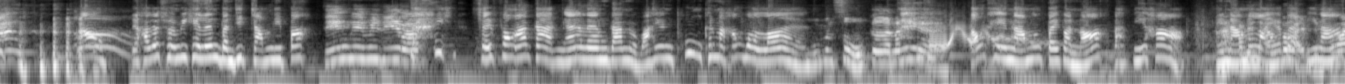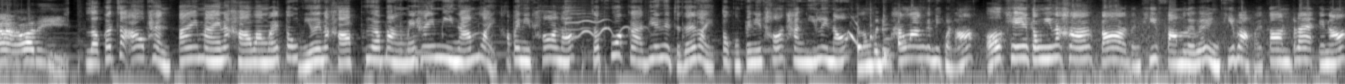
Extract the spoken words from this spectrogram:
มั้งเอ้าเดี๋ยวเขาจะชวนพี่เคเล่นบันจี้จัมป์ดีป่ะจริงนี่ไม่ดีหรอก ใช้ฟองอากาศไงแรงดันแบบว่าให้มันพุ่งขึ้นมาข้างบนเลยอู้มันสูงเกินนะเนี่ยต้องเทน้ำลงไปก่อนเนาะแบบนี้ค่ะให้น้ำมันไหลมาแบบนี้นะ ข้างล่างก็ดีเราก็จะเอาแผ่นป้ายไม้นะคะ วางไว้ตรงนี้เลยนะคะ เพื่อบังไม่ให้มีน้ำไหลเข้าไปในท่อเนาะเจ้าพวกการเดียนเนี่ยจะได้ไหลตกลงไปในท่อทางนี้เลยเนาะลองไปดูข้างล่างกันดีกว่าเนาะโอเค ตรงนี้นะคะ ก็อย่างที่ฟาร์มเลยไว้อย่างที่บอกไว้ตอนแรกเลยเนาะ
